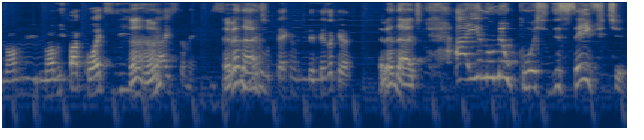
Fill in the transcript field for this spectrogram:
novos, novos pacotes de uhum. gás também. Isso é verdade. O técnico de defesa quer. É verdade. Aí no meu post de safety,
